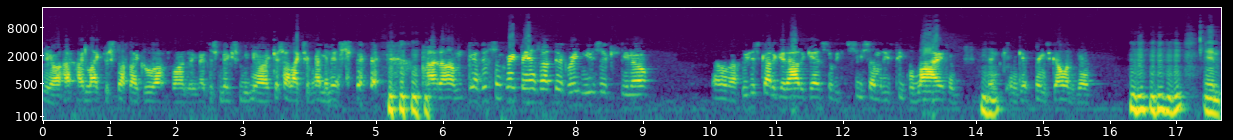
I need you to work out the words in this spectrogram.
you know, I, I like the stuff I grew up on. And it just makes me, you know, I guess I like to reminisce. but um, yeah, there's some great bands out there, great music. You know, I don't know. We just got to get out again so we can see some of these people live and mm-hmm. and, and get things going again. Um,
